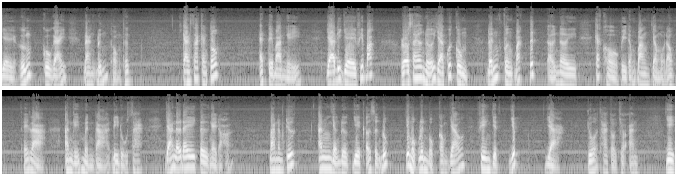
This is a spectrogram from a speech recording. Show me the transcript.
về hướng cô gái đang đứng thổn thức. Càng xa càng tốt, Esteban nghĩ, và đi về phía bắc, rồi xa hơn nữa và cuối cùng đến phương Bắc Tích ở nơi các hồ bị đóng băng vào mùa đông. Thế là anh nghĩ mình đã đi đủ xa, và anh ở đây từ ngày đó. Ba năm trước, anh nhận được việc ở xưởng đúc với một linh mục công giáo phiên dịch giúp và Chúa tha tội cho anh. Vì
